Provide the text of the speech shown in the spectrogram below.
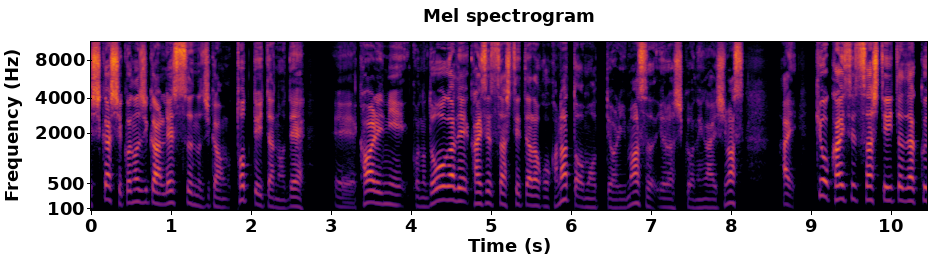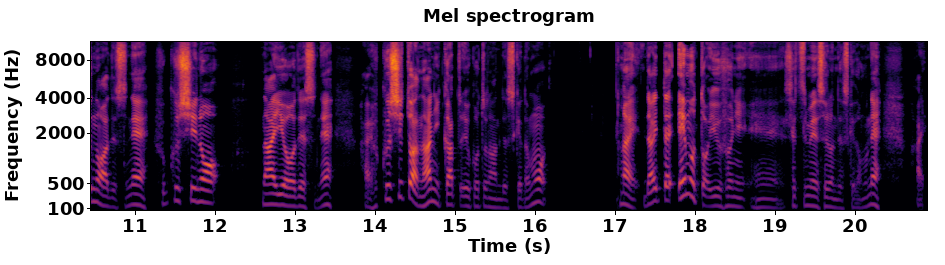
しかし、この時間、レッスンの時間を取っていたので、えー、代わりにこの動画で解説させていただこうかなと思っております。よろしくお願いします。はい。今日解説させていただくのはですね、副詞の内容ですね。はい。副詞とは何かということなんですけども、はい。だいたい M というふうに、えー、説明するんですけどもね。はい。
